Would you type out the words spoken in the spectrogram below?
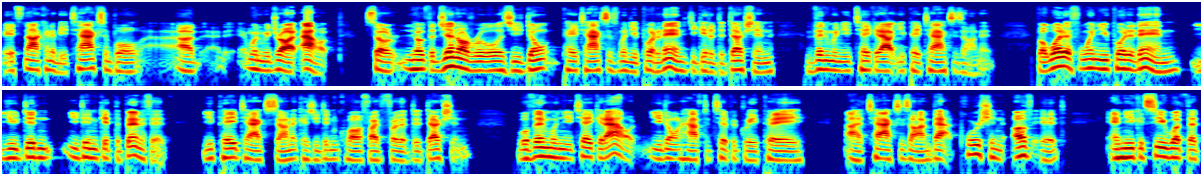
it's not going to be taxable uh, when we draw it out. So note the general rule is you don't pay taxes when you put it in, you get a deduction. Then when you take it out, you pay taxes on it. But what if when you put it in, you didn't you didn't get the benefit? you paid taxes on it because you didn't qualify for the deduction. Well, then when you take it out, you don't have to typically pay uh, taxes on that portion of it. And you can see what the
